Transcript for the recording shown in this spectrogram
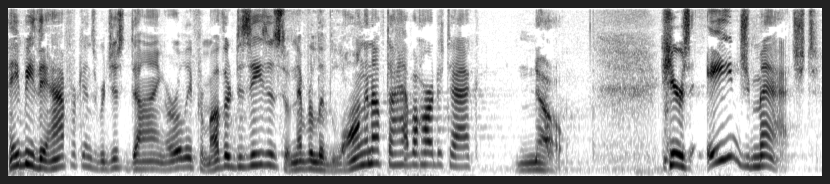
Maybe the Africans were just dying early from other diseases, so never lived long enough to have a heart attack? No. Here's age matched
